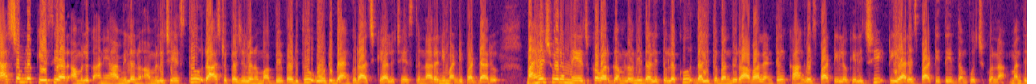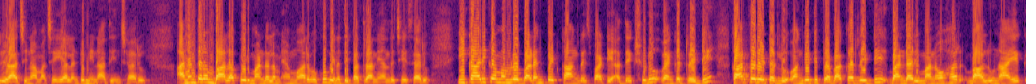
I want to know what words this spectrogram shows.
రాష్ట్రంలో కేసీఆర్ అమలు కాని హామీలను అమలు చేస్తూ రాష్ట్ర ప్రజలను మభ్యపెడుతూ ఓటు బ్యాంకు రాజకీయాలు చేస్తున్నారని మండిపడ్డారు. మహేశ్వరం నియోజకవర్గంలోని దళితులకు దళిత బంధు రావాలంటే కాంగ్రెస్ పార్టీలో గెలిచి టీఆర్ఎస్ పార్టీ తీర్థం పుచ్చుకున్న మంత్రి రాజీనామా చేయాలంటూ నినాదించారు. అనంతరం బాలాపూర్ మండలం ఎంఆర్ఓకు వినతి పత్రాన్ని అందజేశారు. ఈ కార్యక్రమంలో బడంగ్పేట్ కాంగ్రెస్ పార్టీ అధ్యక్షుడు వెంకట్రెడ్డి కార్పొరేటర్లు వంగేటి ప్రభాకర్ రెడ్డి బండారి మనోహర్ బాలు నాయక్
